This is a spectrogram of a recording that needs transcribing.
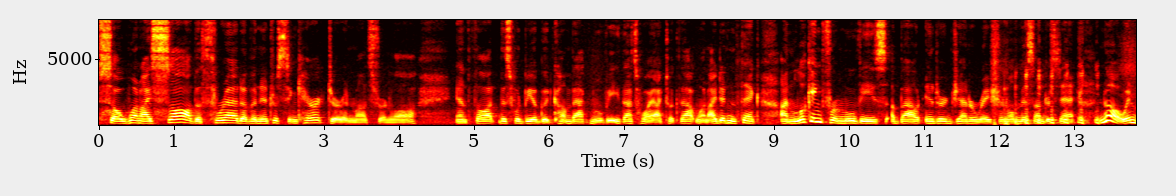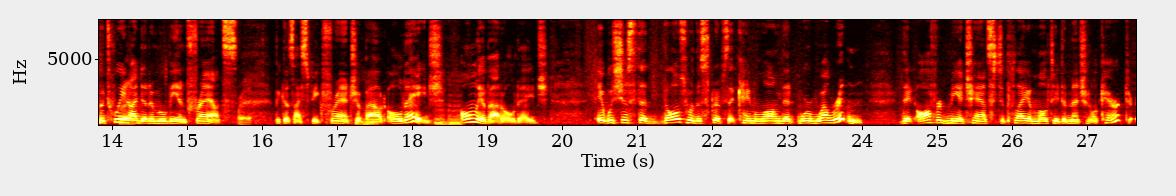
So when I saw the thread of an interesting character in Monster in Law, and thought this would be a good comeback movie. That's why I took that one. I didn't think I'm looking for movies about intergenerational misunderstanding. no, in between, right. I did a movie in France right. because I speak French mm-hmm. about old age, mm-hmm. only about old age. It was just that those were the scripts that came along that were well written, that offered me a chance to play a multidimensional character.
